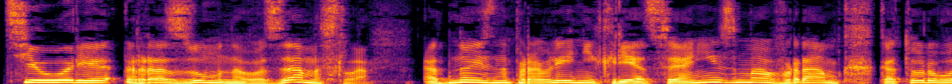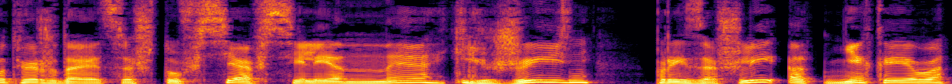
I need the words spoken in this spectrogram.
Теория разумного замысла – одно из направлений креационизма, в рамках которого утверждается, что вся Вселенная и жизнь произошли от некоего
